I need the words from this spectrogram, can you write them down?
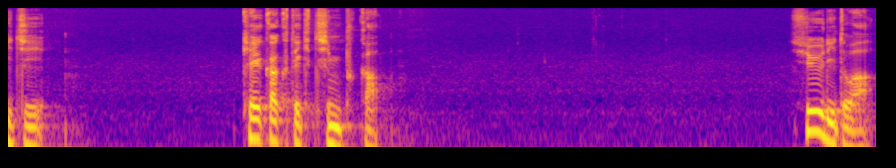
1計画的陳腐化。修理とは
